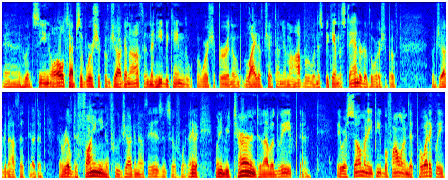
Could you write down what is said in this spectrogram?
And who had seen all types of worship of Jagannath, and then he became the worshipper in the light of Chaitanya Mahaprabhu, and this became the standard of the worship of, of Jagannath, that, uh, that a real defining of who Jagannath is and so forth. Anyway, when he returned to Navadvip, uh, there were so many people following him that poetically,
